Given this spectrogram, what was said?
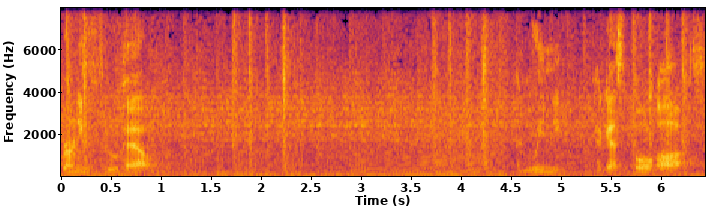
Running through hell. And winning against all odds.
